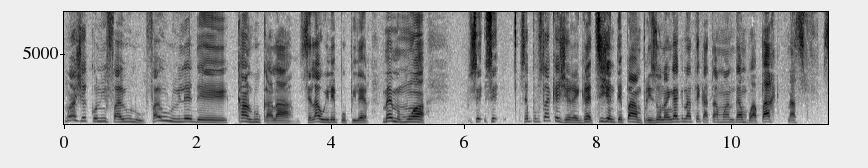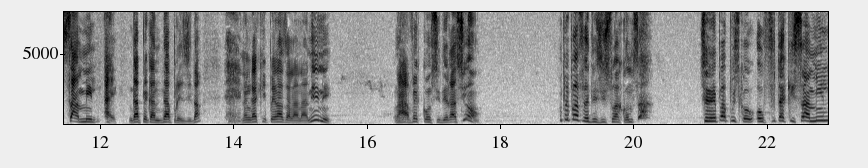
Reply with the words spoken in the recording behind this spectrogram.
moi j'ai connu fayoulou fayoulou il est de kanlouka là c'est là où il est populaire même moi c'est pour ça que je regrette. Si je n'étais pas en prison, je n'étais à part 100 000 je candidat président. Avec considération. On ne peut pas faire des histoires comme ça. Ce n'est pas puisqu'au foutaki 100 000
